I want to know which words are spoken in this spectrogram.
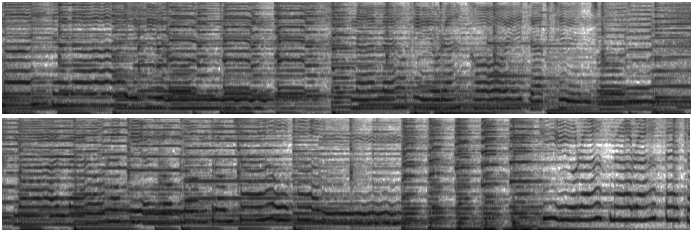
ไหมจะได้พี่รมนานแล้วพี่รักคอยจากชื่นชม นานแล้วรักเพียงลมลมตรมเช้าค่ำที่รักน่ารักแต่ใจ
